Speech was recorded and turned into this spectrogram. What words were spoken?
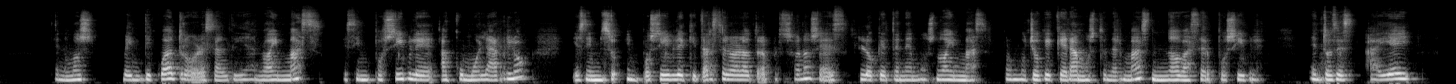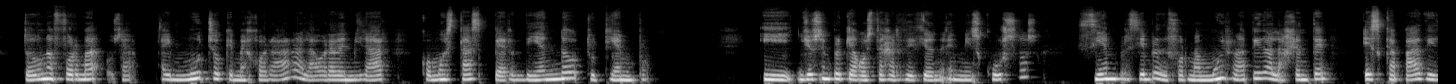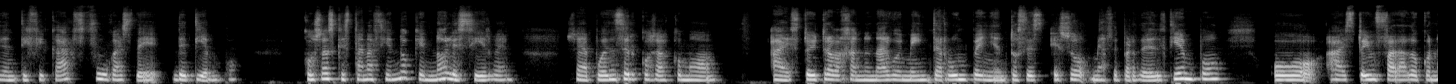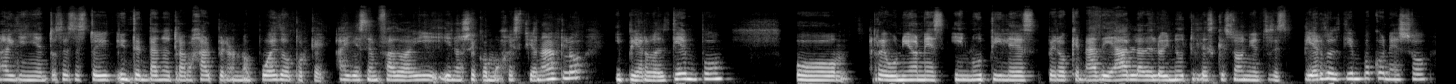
Tenemos 24 horas al día, no hay más. Es imposible acumularlo y es imposible quitárselo a la otra persona, o sea, es lo que tenemos, no hay más. Por mucho que queramos tener más, no va a ser posible. Entonces, ahí hay toda una forma, o sea, hay mucho que mejorar a la hora de mirar cómo estás perdiendo tu tiempo. Y yo siempre que hago este ejercicio en, mis cursos, siempre, siempre de forma muy rápida, la gente es capaz de identificar fugas de, tiempo, cosas que están haciendo que no les sirven o sea, pueden ser cosas como, ah, estoy trabajando en algo y me interrumpen y entonces eso me hace perder el tiempo. O ah, estoy enfadado con alguien y entonces estoy intentando trabajar pero no puedo porque hay ese enfado ahí y no sé cómo gestionarlo y pierdo el tiempo. O reuniones inútiles pero que nadie habla de lo inútiles que son y entonces pierdo el tiempo con eso,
